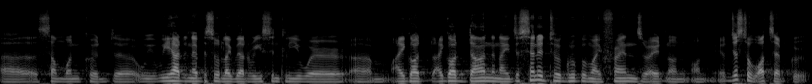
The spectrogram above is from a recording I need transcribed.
uh, someone could. Uh, we, we had an episode like that recently where um, I got I got done and I just sent it to a group of my friends, right, on on just a WhatsApp group,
